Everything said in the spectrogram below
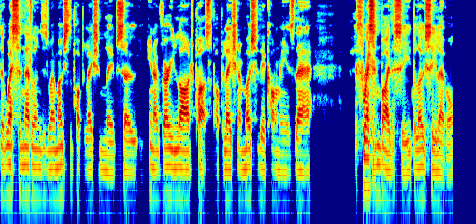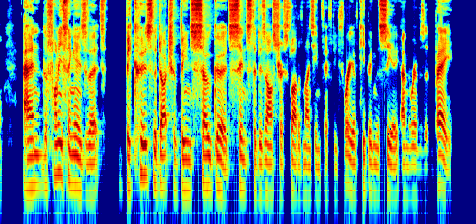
The Western Netherlands is where most of the population lives. So, you know, very large parts of the population and most of the economy is there, threatened by the sea, below sea level. And the funny thing is that because the Dutch have been so good since the disastrous flood of 1953 of keeping the sea and the rivers at bay,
